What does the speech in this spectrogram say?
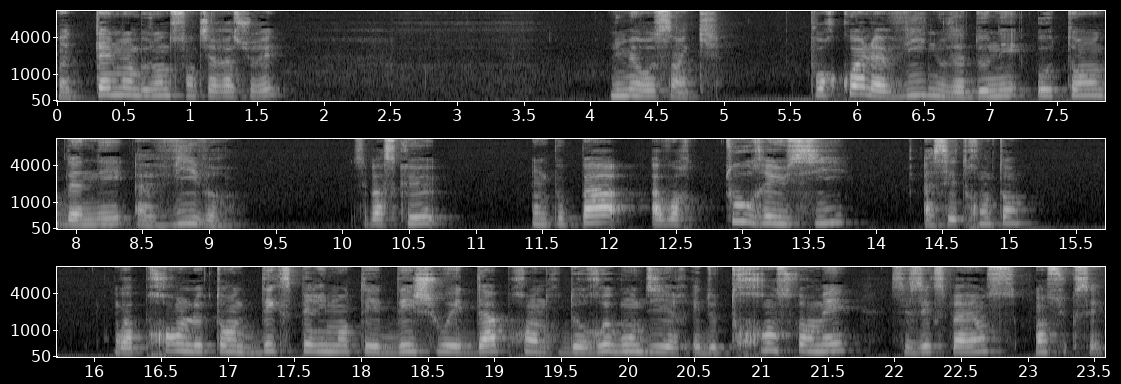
On a tellement besoin de se sentir rassuré. Numéro 5. Pourquoi la vie nous a donné autant d'années à vivre? C'est parce que on ne peut pas avoir tout réussi à ses 30 ans. On va prendre le temps d'expérimenter, d'échouer, d'apprendre, de rebondir et de transformer ces expériences en succès.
